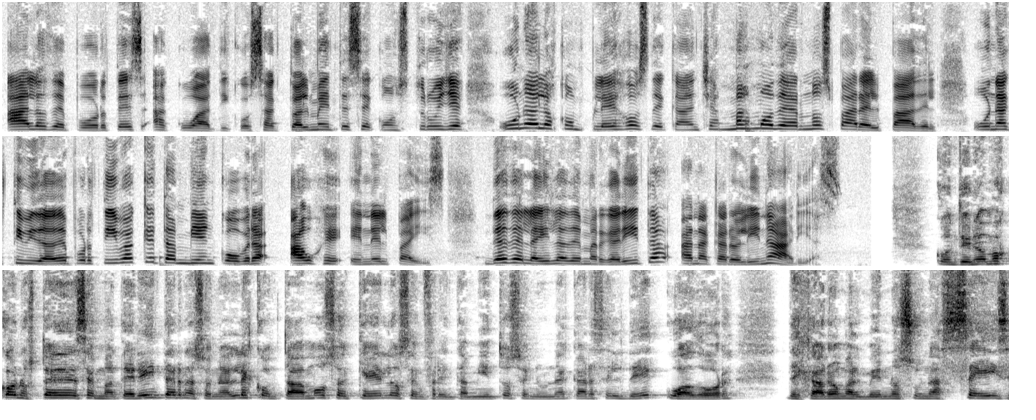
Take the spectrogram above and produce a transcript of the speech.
a los deportes acuáticos. Actualmente se construye uno de los complejos de canchas más modernos para el pádel, una actividad deportiva que también cobra auge en el país. Desde la isla de Margarita, Ana Carolina Arias. Continuamos con ustedes. En materia internacional les contamos que los enfrentamientos en una cárcel de Ecuador dejaron al menos unas seis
